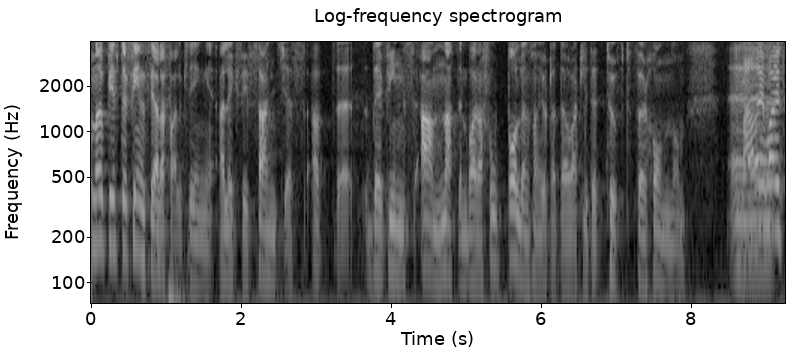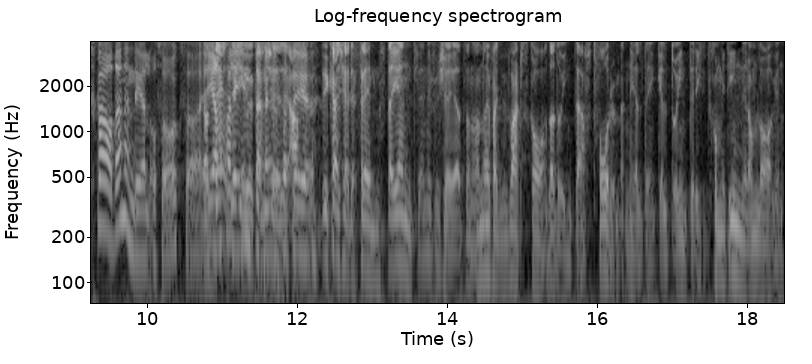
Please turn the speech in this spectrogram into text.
Men- uppgifter finns i alla fall kring Alexis Sanchez. Att eh, det finns annat än bara fotbollen som har gjort att det har varit lite tufft för honom. Men han har ju varit skadad en del och så också. I alla fall inte nu. Så att det är ju... det kanske är det främsta egentligen i och för sig. Att han, han har ju faktiskt varit skadad och inte haft formen helt enkelt och inte riktigt kommit in i de lagen.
